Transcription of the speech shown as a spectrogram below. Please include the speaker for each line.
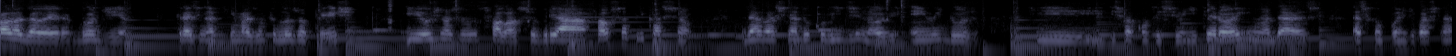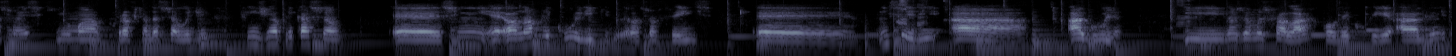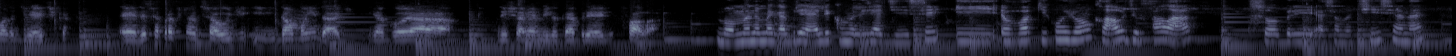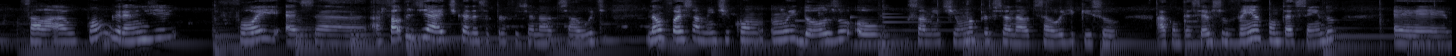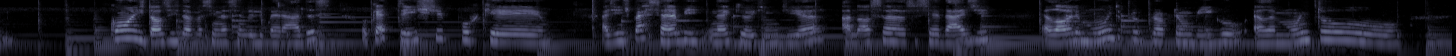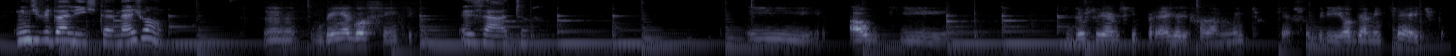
Speaker 1: Fala galera, bom dia. Trazendo aqui mais um Filosofês e hoje nós vamos falar sobre a falsa aplicação da vacina do Covid-19 em um idoso. Que isso aconteceu em Niterói, em uma das, das campanhas de vacinações, que uma profissional da saúde fingiu a aplicação. É, sim, ela não aplicou o líquido, ela só fez é, inserir a, a agulha e nós vamos falar, o decorrer, a grande falta de ética é, dessa profissional de saúde e da humanidade. E agora, deixar minha amiga Gabriele falar.
Speaker 2: Bom, meu nome é Gabriele, como ele já disse, e eu vou aqui com o João Cláudio falar sobre essa notícia, né? Falar o quão grande foi essa a falta de ética dessa profissional de saúde. Não foi somente com um idoso ou somente uma profissional de saúde que isso aconteceu, isso vem acontecendo é, com as doses da vacina sendo liberadas, o que é triste porque a gente percebe né, que hoje em dia a nossa sociedade ela olha muito para o próprio umbigo, ela é muito individualista, né, João?
Speaker 1: Uhum, bem egocêntrica.
Speaker 2: Exato.
Speaker 1: E algo que Dostoiévski prega, ele fala muito, que é sobre, obviamente, a ética.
